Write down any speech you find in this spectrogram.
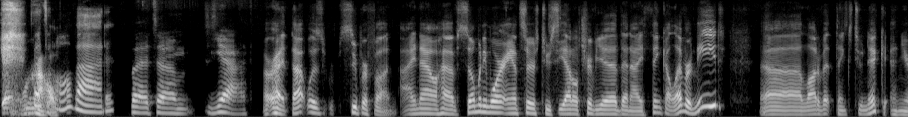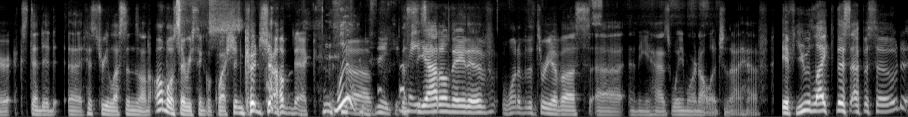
That's Wow. all bad. but um, yeah, All right, that was super fun. I now have so many more answers to Seattle trivia than I think I'll ever need. Uh, a lot of it thanks to Nick and your extended uh, history lessons on almost every single question. Good job, Nick. Uh, the Amazing. Seattle native, one of the three of us, uh, and he has way more knowledge than I have. If you liked this episode,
